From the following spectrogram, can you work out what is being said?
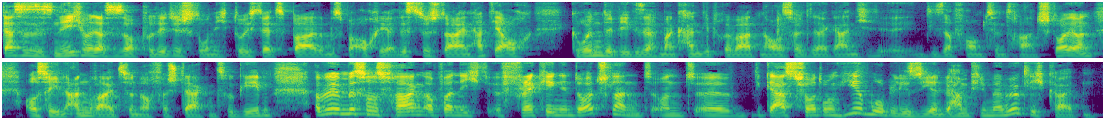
Das ist es nicht und das ist auch politisch so nicht durchsetzbar. Da muss man auch realistisch sein. Hat ja auch Gründe. Wie gesagt, man kann die privaten Haushalte ja gar nicht äh, in dieser Form zentral steuern, außer ihnen Anreize noch verstärken zu geben. Aber wir müssen uns fragen, ob wir nicht Fracking in Deutschland und äh, die Gasförderung hier mobilisieren. Wir haben viel mehr Möglichkeiten.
